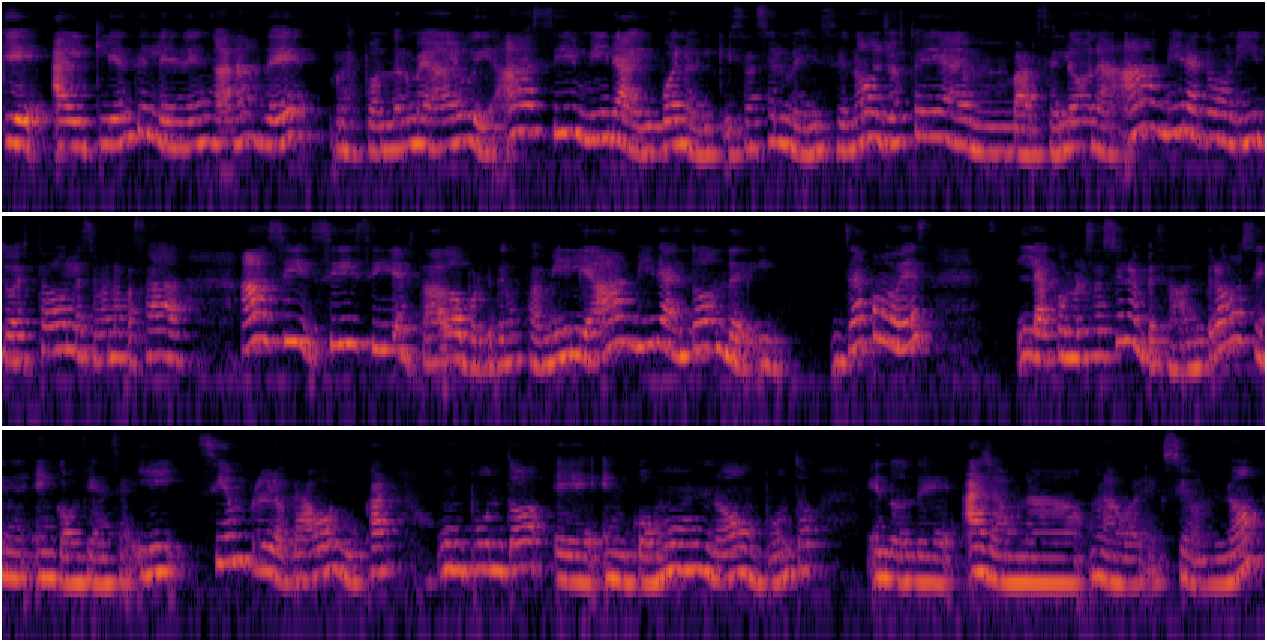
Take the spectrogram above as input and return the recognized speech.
que al cliente le den ganas de responderme algo y, ah, sí, mira, y bueno, y quizás él me dice, no, yo estoy en Barcelona, ah, mira, qué bonito, he estado la semana pasada, ah, sí, sí, sí, he estado porque tengo familia, ah, mira, ¿en dónde? Y ya como ves, la conversación ha empezado, entramos en, confianza y siempre lo que hago es buscar un punto eh, en común, ¿no? Un punto en donde haya una, una conexión, ¿no?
